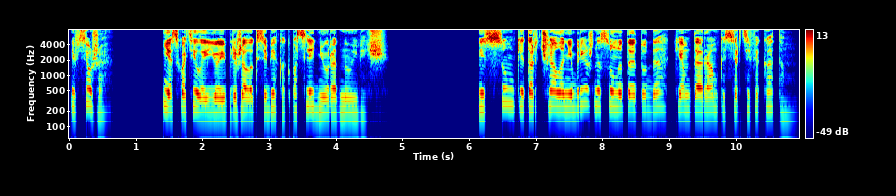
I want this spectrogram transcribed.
И все же я схватила ее и прижала к себе, как последнюю родную вещь. Из сумки торчала небрежно сунутая туда кем-то рамка с сертификатом.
